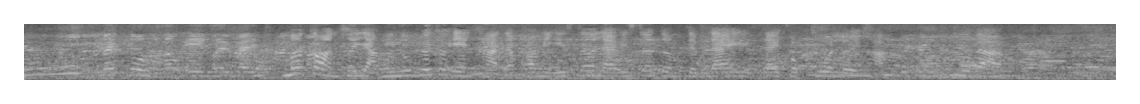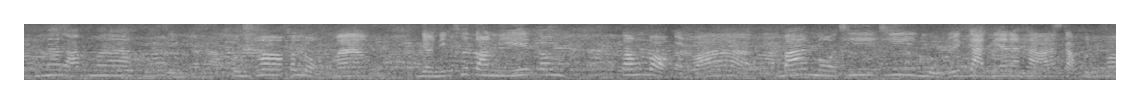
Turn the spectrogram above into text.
ลูกด้วยตัวของเราเองเลยไหมเมื่อก่อนเคยอยากมีลูกด้วยตัวเองค่ะ แต่พอมีอีสเตอร์แล้วอีสเตอร์เติมเต็มได้ได้ครบถ้วนเลยค่ะคือแบบน่ารัก มากจริงๆนะคะคุณพ่อก็หลงมาก เดี๋ยวนี้คือตอนนี้ต้องต้องบอกกันว่าบ้านโมที่ที่อยู่ด้วยกันเนี่ยนะคะ กับคุณพ่อ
